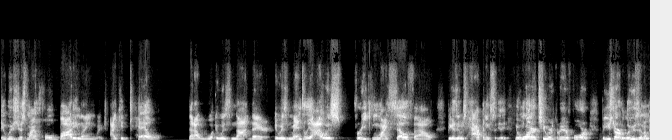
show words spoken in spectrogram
it was just my whole body language. I could tell that I it was not there. It was mentally. I was freaking myself out because it was happening. So, you know, one or two or three or four, but you started losing them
